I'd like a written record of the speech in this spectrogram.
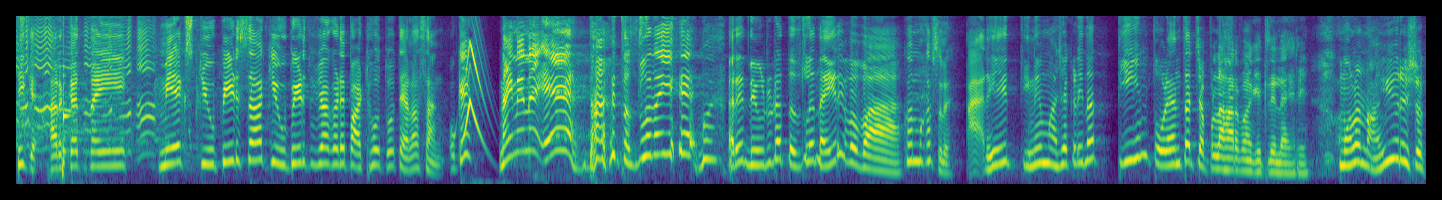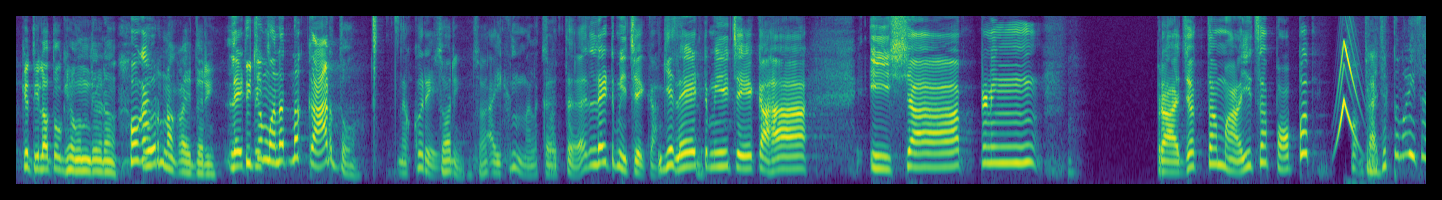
ठीक आहे हरकत नाही. मी एक स्ट्युपिडचा क्युपिड तुझ्याकडे पाठवतो त्याला सांग ओके नाही नाही नाही ए तसलं नाही मग? अरे देवडुडा तसलं नाही रे बाबा. कोण मग कसलं? अरे तिने माझ्याकडे ना तीन तोळ्यांचा चपला हार मागितलेला आहे रे. मला नाही रे शक्य तिला तो घेऊन देणं. हो का? कर ना काहीतरी. Let तिच्या me- मनात ना काढतो नको रे. Sorry, sorry. ऐक ना मला कळतं. Let me check Yes. Let me check हा. ईशा. प्राजक्ता माळीचा पॉपअप प्राजक्त माळीचा?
